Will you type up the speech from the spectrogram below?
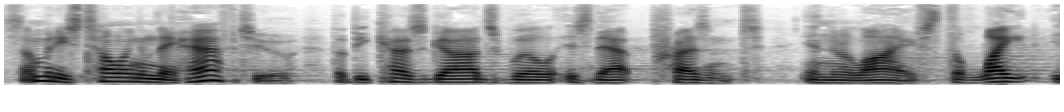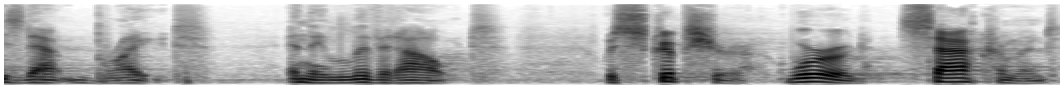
somebody's telling them they have to, but because God's will is that present in their lives. The light is that bright, and they live it out with scripture, word, sacrament,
